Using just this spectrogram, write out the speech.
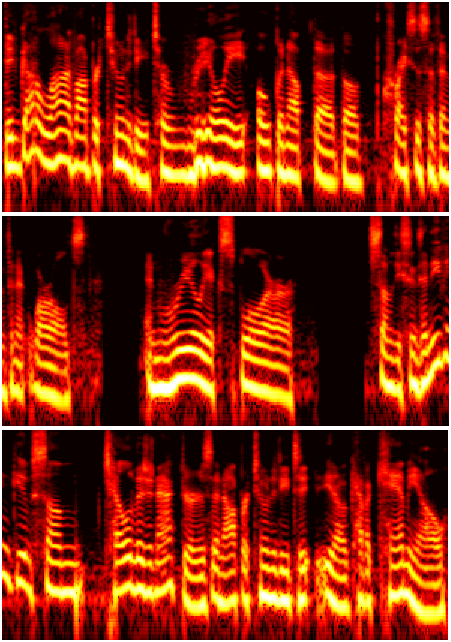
they've got a lot of opportunity to really open up the the crisis of infinite worlds and really explore some of these things and even give some television actors an opportunity to you know have a cameo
